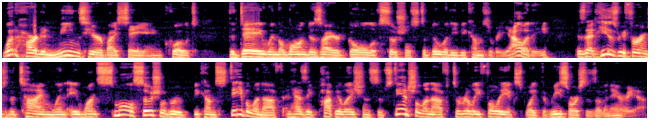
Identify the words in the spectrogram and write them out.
What Hardin means here by saying, quote, the day when the long-desired goal of social stability becomes a reality, is that he is referring to the time when a once small social group becomes stable enough and has a population substantial enough to really fully exploit the resources of an area.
